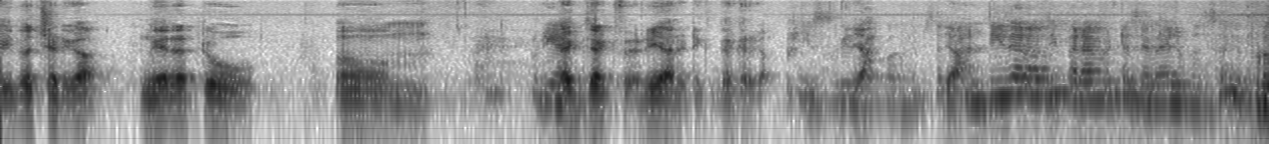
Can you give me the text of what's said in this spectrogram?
ఇది వచ్చేట్టుగా నియర్ టు ఎగ్జాక్ట్ రియాలిటీ దగ్గరగా. Yeah. Yeah. And these are all the parameters available sir ఇప్పుడు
